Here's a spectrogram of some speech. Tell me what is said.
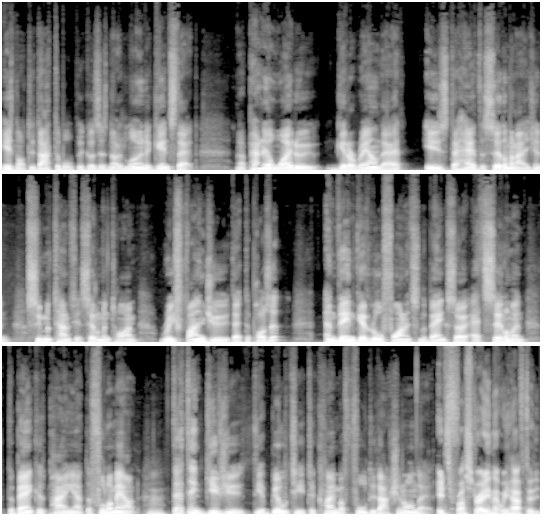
is not deductible because there's no loan against that. And apparently, a way to get around that is to have the settlement agent simultaneously at settlement time refund you that deposit and then get it all financed from the bank. So at settlement, the bank is paying out the full amount. Hmm. That then gives you the ability to claim a full deduction on that. It's frustrating that we have to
